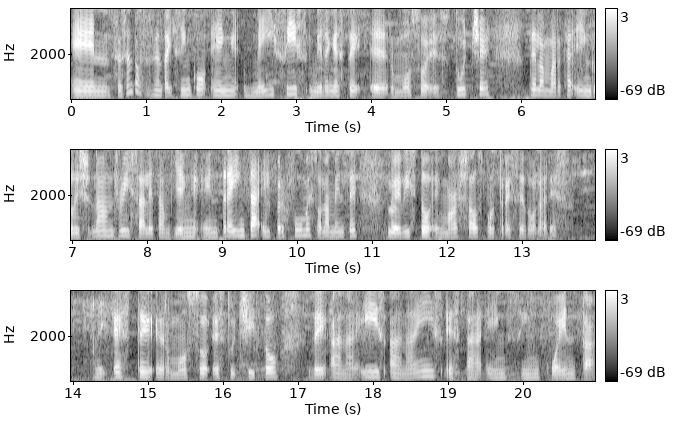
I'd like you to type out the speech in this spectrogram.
en 60 o 65 en Macy's. Miren este hermoso estuche de la marca English Laundry. Sale también en 30. El perfume solamente lo he visto en Marshalls por 13 dólares. Y este hermoso estuchito de Anaís. Anaís está en 50.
